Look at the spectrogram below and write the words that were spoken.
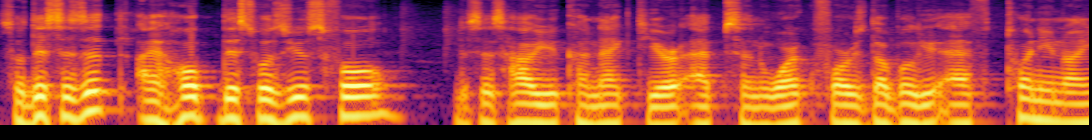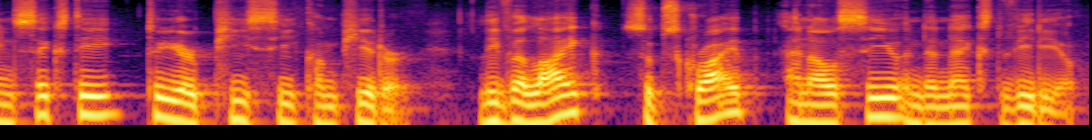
So this is it. I hope this was useful. This is how you connect your Epson Workforce WF2960 to your PC computer. Leave a like, subscribe, and I'll see you in the next video.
